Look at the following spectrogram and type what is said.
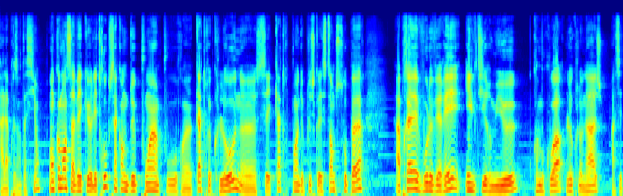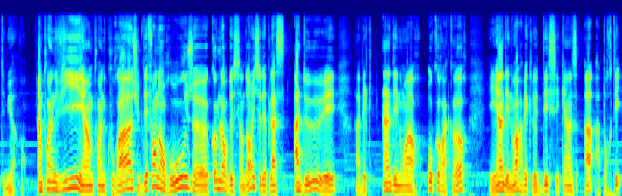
à la présentation. On commence avec euh, les troupes, 52 points pour 4 clones, c'est 4 points de plus que les Stormtroopers. Après, vous le verrez, ils tirent mieux, comme quoi le clonage, ah, c'était mieux avant. Un point de vie et un point de courage, ils défendent en rouge, comme leurs descendants, ils se déplacent à deux et avec un des noirs au corps à corps et un des noirs avec le DC15A à portée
